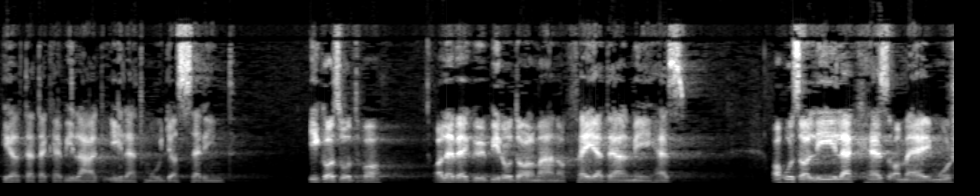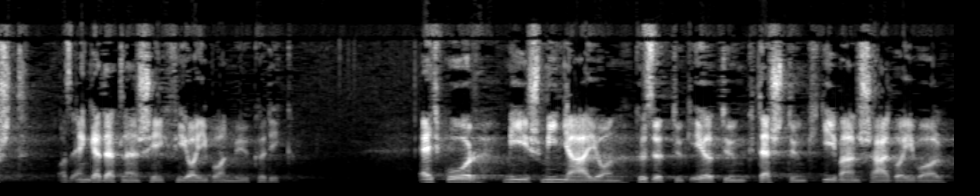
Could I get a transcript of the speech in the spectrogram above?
éltetek-e világ életmódja szerint, igazodva a levegő birodalmának fejedelméhez, ahhoz a lélekhez, amely most az engedetlenség fiaiban működik. Egykor mi is minnyájan közöttük éltünk testünk kívánságaival,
